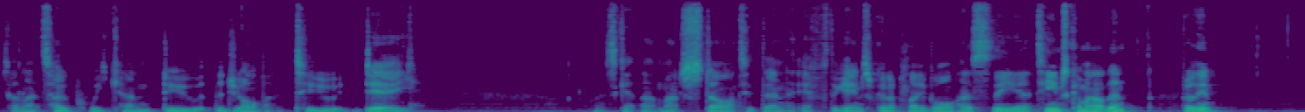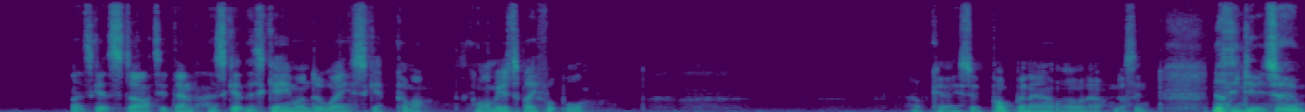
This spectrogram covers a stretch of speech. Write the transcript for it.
So let's hope we can do the job today. Let's get that match started then. If the game's going to play ball, has the uh, teams come out then? Brilliant. Let's get started then. Let's get this game underway. Skip, come on. Come on, we have to play football. Okay, so Pogba out. Oh no, nothing. Nothing doing. So,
